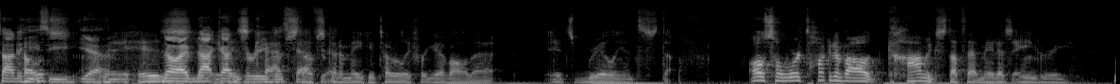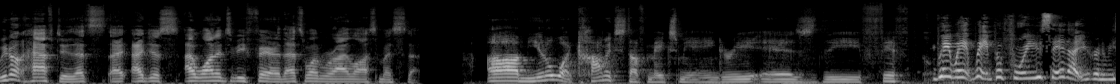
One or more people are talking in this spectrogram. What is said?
Ta-Nehisi, Tana. Yeah. I mean, his, no, I've not gotten to read cat his stuff stuff's yet. gonna make you totally forgive all that. It's brilliant stuff. Also, we're talking about comic stuff that made us angry. We don't have to. That's I, I just I wanted to be fair. That's one where I lost my stuff. Um, you know what comic stuff makes me angry is the fifth. Wait, wait, wait! Before you say that, you're going to be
